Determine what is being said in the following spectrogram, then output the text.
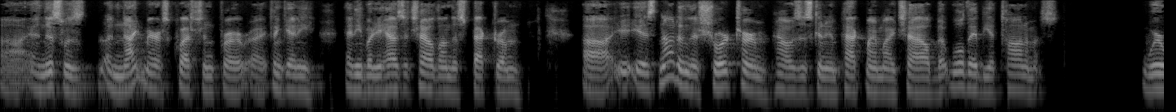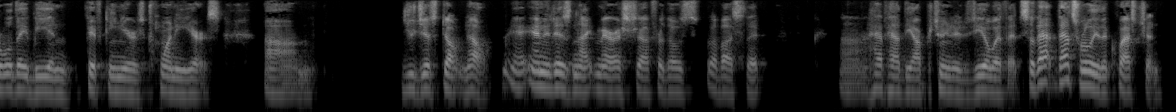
uh, and this was a nightmare's question for I think any anybody has a child on the spectrum. Uh, is not in the short term how is this going to impact my my child, but will they be autonomous? Where will they be in 15 years, 20 years? Um, you just don't know. And it is nightmarish uh, for those of us that uh, have had the opportunity to deal with it. So that that's really the question.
